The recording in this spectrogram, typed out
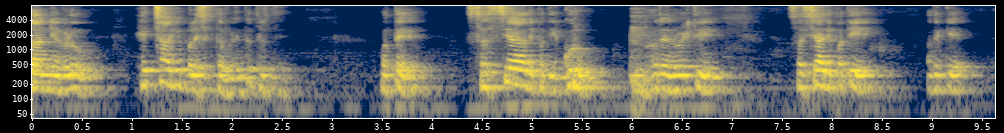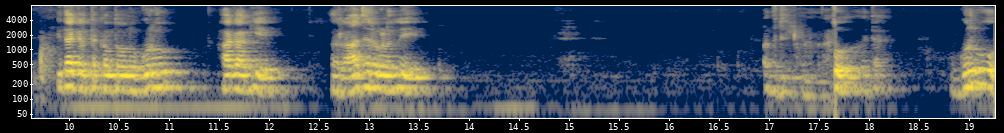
ಧಾನ್ಯಗಳು ಹೆಚ್ಚಾಗಿ ಫಲಿಸುತ್ತವೆ ಅಂತ ತಿಳಿಸ್ತೀವಿ ಮತ್ತು ಸಸ್ಯಾಧಿಪತಿ ಗುರು ಅಂದರೆ ನಾವು ಹೇಳ್ತೀವಿ, ಸಸ್ಯಾಧಿಪತಿ ಅದಕ್ಕೆ ಇದಾಗಿರ್ತಕ್ಕಂಥವನು ಗುರು. ಹಾಗಾಗಿ ರಾಜರುಗಳಲ್ಲಿ ಆಯಿತಾ? ಗುರುವು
